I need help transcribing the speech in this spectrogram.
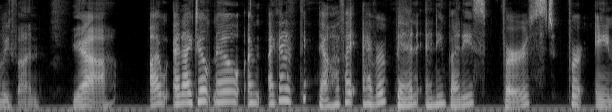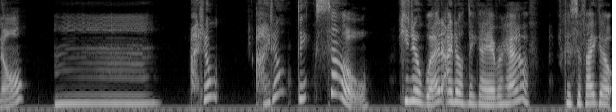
be fun. Yeah. I and I don't know. I'm I gotta think now. Have I ever been anybody's first for anal? Mm, I don't. I don't think so. You know what? I don't think I ever have. Because if I go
